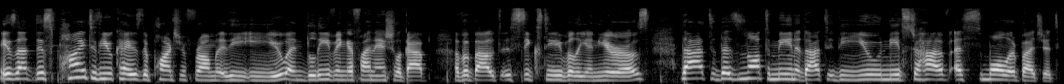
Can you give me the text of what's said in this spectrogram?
is that despite the UK's departure from the EU and leaving a financial gap of about 60 billion euros, that does not mean that the EU needs to have a smaller budget.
